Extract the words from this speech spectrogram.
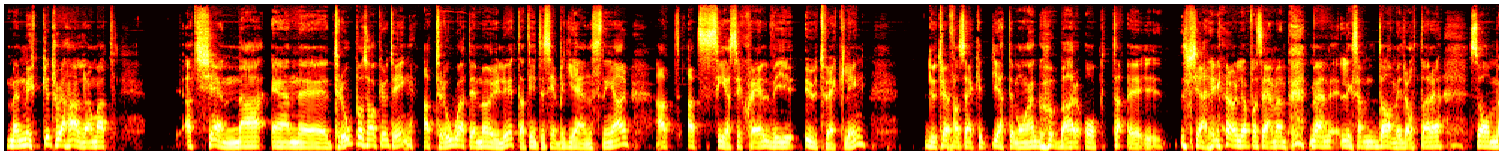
men mycket tror jag handlar om att att känna en eh, tro på saker och ting, att tro att det är möjligt, att inte se begränsningar, att, att se sig själv i utveckling. Du träffar säkert jättemånga gubbar och ta, eh, kärringar, höll jag på att säga, men, men liksom damidrottare som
